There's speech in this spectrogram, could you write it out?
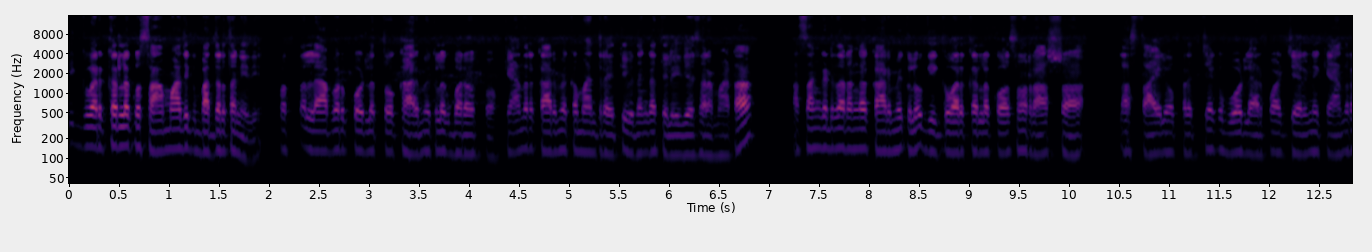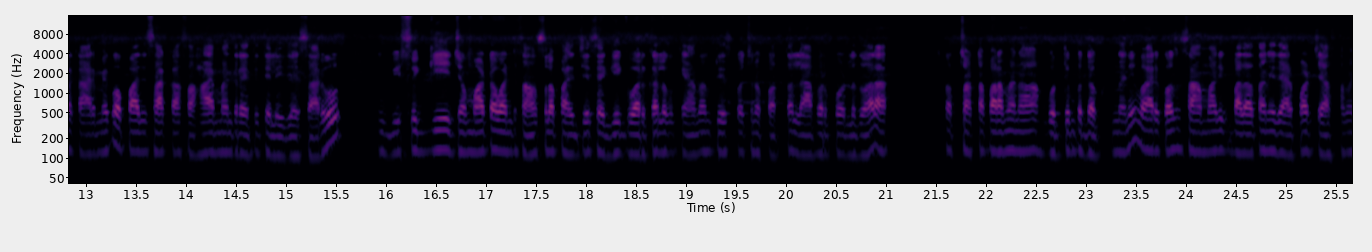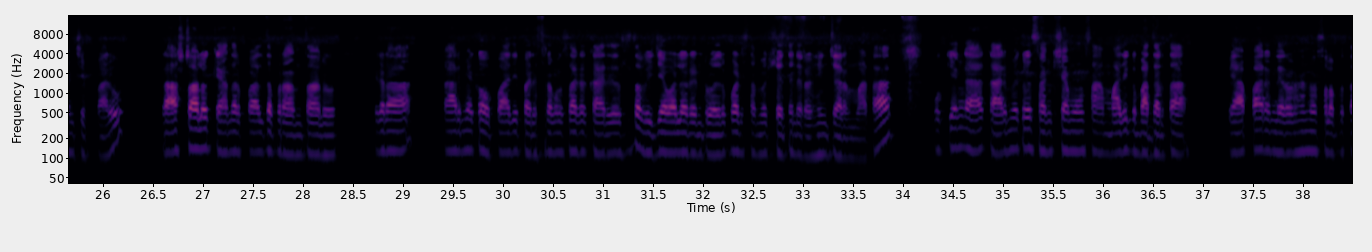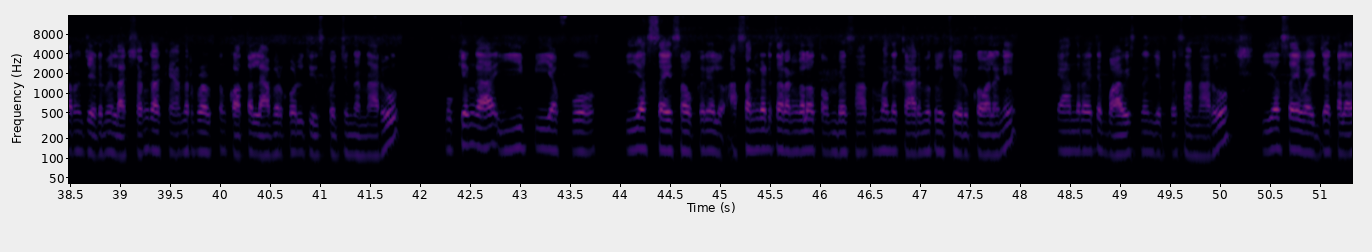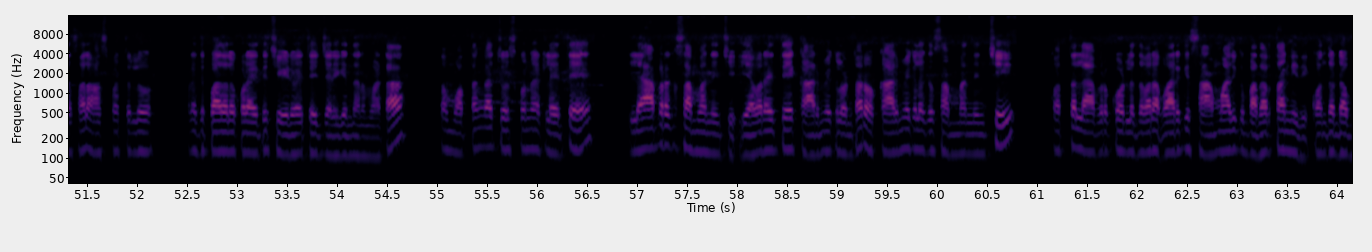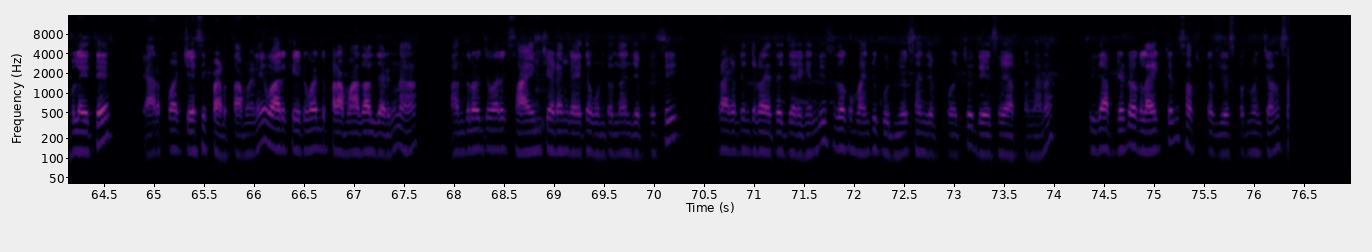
Gig వర్కర్లకు సామాజిక భద్రత అనేది కొత్త లేబర్ కోడ్లతో కార్మికులకు భరోసా. కేంద్ర కార్మిక మంత్రి అయితే ఈ విధంగా తెలియజేశారన్నమాట. అసంఘటిత రంగ కార్మికులు గిగ్ వర్కర్ల కోసం రాష్ట్రాల స్థాయిలో ప్రత్యేక బోర్డులు ఏర్పాటు చేయాలని కేంద్ర కార్మిక ఉపాధి శాఖ సహాయ మంత్రి అయితే తెలియజేశారు. స్విగ్గీ జొమాటో వంటి సంస్థలు పనిచేసే గిగ్ వర్కర్లకు కేంద్రం తీసుకొచ్చిన కొత్త లేబర్ కోడ్ల ద్వారా కొత్త చట్టపరమైన గుర్తింపు దక్కుతుందని వారి కోసం సామాజిక భద్రత అనేది ఏర్పాటు చేస్తామని చెప్పారు. రాష్ట్రాలు కేంద్రపాలిత ప్రాంతాలు ఇక్కడ కార్మిక ఉపాధి పరిశ్రమల శాఖ కార్యదర్శితో విజయవాడలో రెండు రోజుల పాటు సమీక్ష అయితే నిర్వహించారనమాట ముఖ్యంగా కార్మికుల సంక్షేమం సామాజిక భద్రత వ్యాపార నిర్వహణను సులభతరం చేయడమే లక్ష్యంగా కేంద్ర ప్రభుత్వం కొత్త లేబర్ కోడ్లు తీసుకొచ్చిందన్నారు. ముఖ్యంగా ఈపీఎఫ్ఓ ఈఎస్ఐ సౌకర్యాలు అసంఘటిత రంగంలో తొంభై శాతం మంది కార్మికులు చేరుకోవాలని కేంద్రం అయితే భావిస్తుందని చెప్పేసి అన్నారు. ఈఎస్ఐ వైద్య కళాశాల ఆసుపత్రులు ప్రతిపాదనలు కూడా అయితే చేయడం అయితే జరిగిందనమాట సో మొత్తంగా చూసుకున్నట్లయితే లేబర్కి సంబంధించి ఎవరైతే కార్మికులు ఉంటారో కార్మికులకు సంబంధించి కొత్త లేబర్ కోడ్ల ద్వారా వారికి సామాజిక భద్రత అనేది కొంత డబ్బులు అయితే ఏర్పాటు చేసి పెడతామని వారికి ఎటువంటి ప్రమాదాలు జరిగినా అందులోంచి వారికి సాయం చేయడానికి అయితే ఉంటుందని చెప్పేసి ప్రకటించడం అయితే జరిగింది. సో ఇది ఒక మంచి గుడ్ న్యూస్ అని చెప్పుకోవచ్చు దేశవ్యాప్తంగా ఇది అప్డేట్. ఒక లైక్ చేయండి సబ్స్క్రైబ్ చేసుకోండి. మన ఛానల్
